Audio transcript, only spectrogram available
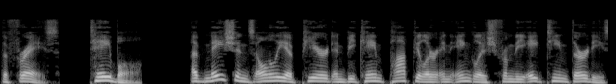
the phrase, "'table' of Nations only appeared and became popular in English from the 1830s,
